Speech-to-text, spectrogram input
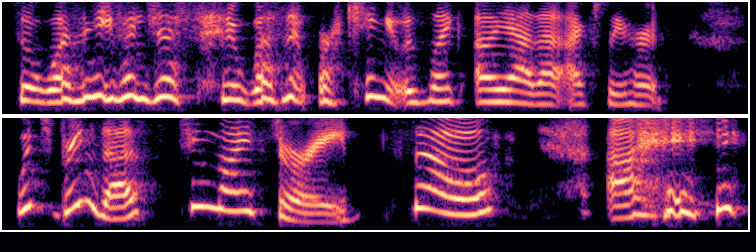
So it wasn't even just that it wasn't working. It was like, oh, yeah, that actually hurts. Which brings us to my story. So I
